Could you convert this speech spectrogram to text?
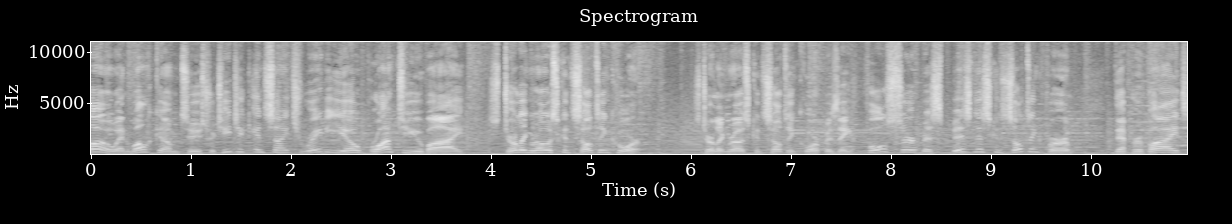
Hello and welcome to Strategic Insights Radio brought to you by Sterling Rose Consulting Corp. Sterling Rose Consulting Corp is a full service business consulting firm that provides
